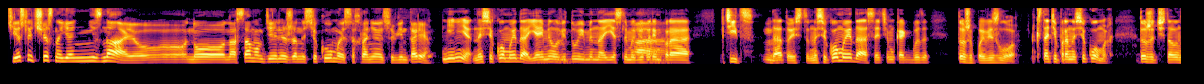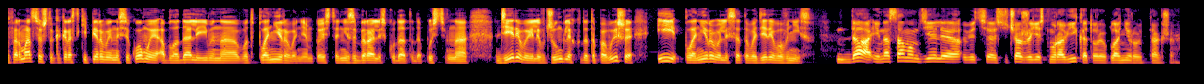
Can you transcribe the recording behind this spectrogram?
если честно, я не знаю, но на самом деле же насекомые сохраняются в янтаре. Не-не-не, насекомые, да. Я имел в виду именно, если мы говорим говорим про птиц, mm. да, то есть насекомые, да, с этим как бы тоже повезло. Кстати, про насекомых. Тоже читал информацию, что как раз-таки первые насекомые обладали именно вот планированием, то есть они забирались куда-то, допустим, на дерево или в джунглях куда-то повыше и планировали с этого дерева вниз. Да, и на самом деле, ведь э, сейчас же есть муравьи, которые планируют так же.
